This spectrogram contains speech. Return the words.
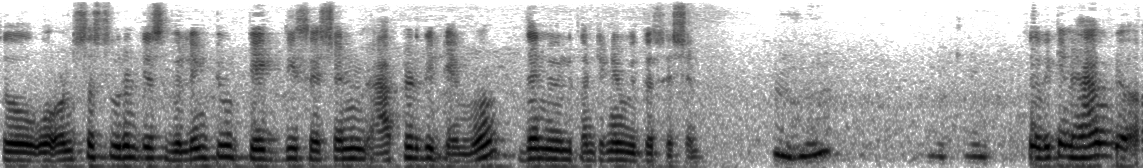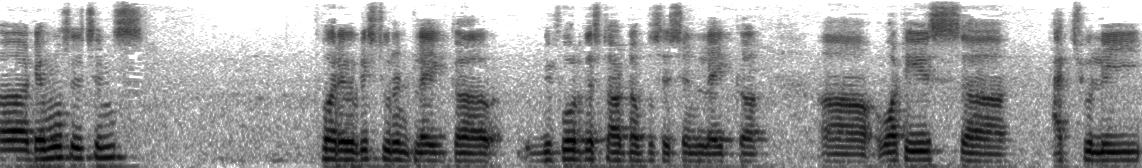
So once the student is willing to take the session after the demo, then we will continue with the session. Mm-hmm. Okay. So we can have uh, demo sessions for every student, like uh, before the start of the session, like uh, uh, what is uh, actually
